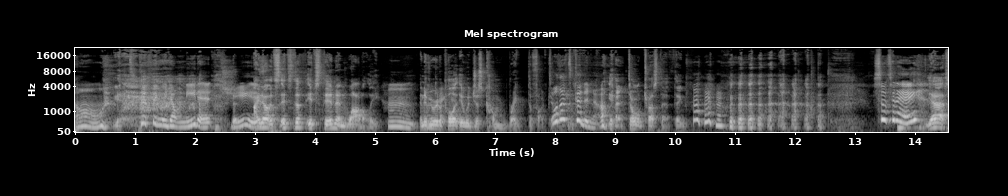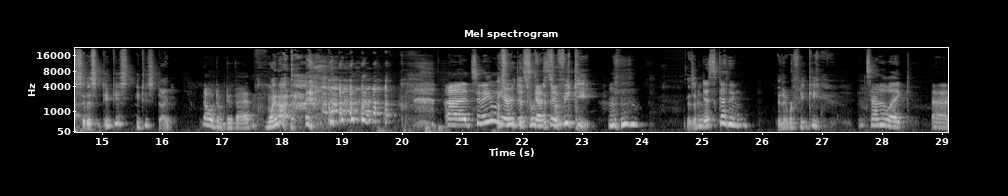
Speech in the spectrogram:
oh, good thing we don't need it. Jeez. I know it's it's the it's thin and wobbly, Mm, and if you were to pull it, it would just come right the fuck down. Well, that's good to know. yeah. Don't trust that thing. So today, yes, it is. It is. It is time. no, don't do that. Why not? Uh, today we It's are it's, Ra- discussing it's Rafiki. Isn't it? discussing. Isn't it Rafiki? It sounded like uh,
